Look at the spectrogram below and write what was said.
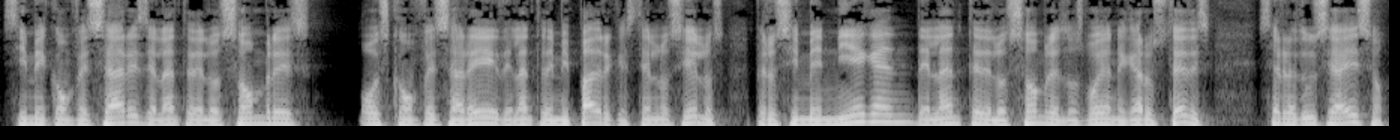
Si me confesares delante de los hombres, os confesaré delante de mi Padre que está en los cielos, pero si me niegan delante de los hombres, los voy a negar a ustedes. Se reduce a eso.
